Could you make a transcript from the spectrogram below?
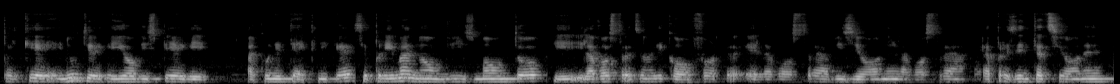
perché è inutile che io vi spieghi alcune tecniche se prima non vi smonto i, la vostra zona di comfort e la vostra visione, la vostra rappresentazione,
